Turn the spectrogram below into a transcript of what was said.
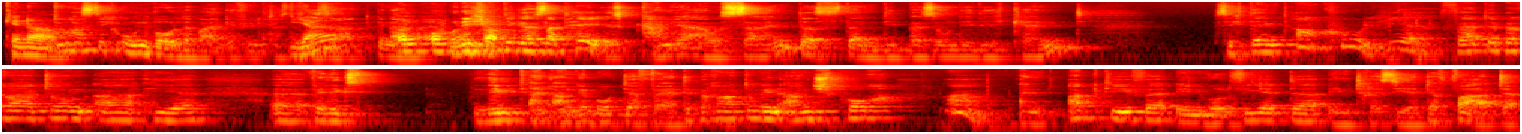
Genau. Du hast dich unwohl dabei gefühlt, hast du ja. gesagt. Genau. Und, und, und ich habe dir gesagt, hey, es kann ja auch sein, dass dann die Person, die dich kennt, sich denkt, ah oh, cool, hier, Pferdeberatung, äh, hier, Felix nimmt ein Angebot der Pferdeberatung in Anspruch. Ah, ein aktiver, involvierter, interessierter Vater.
